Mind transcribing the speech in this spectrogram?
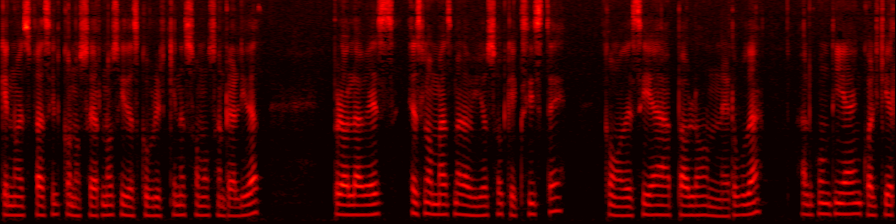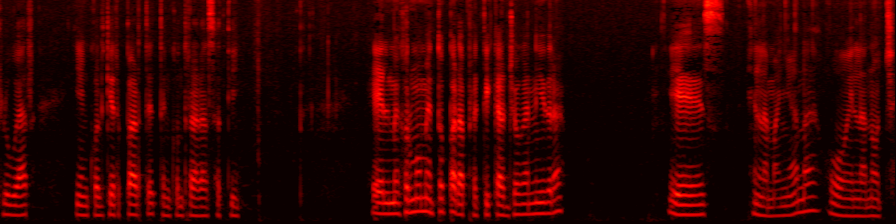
que no es fácil conocernos y descubrir quiénes somos en realidad, pero a la vez es lo más maravilloso que existe, como decía Pablo Neruda, algún día en cualquier lugar y en cualquier parte te encontrarás a ti. El mejor momento para practicar yoga nidra es en la mañana o en la noche,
